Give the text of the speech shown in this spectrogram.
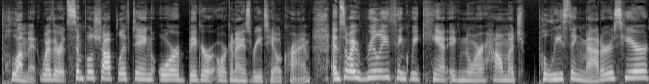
plummet, whether it's simple shoplifting or bigger organized retail crime. And so I really think we can't ignore how much policing matters here.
